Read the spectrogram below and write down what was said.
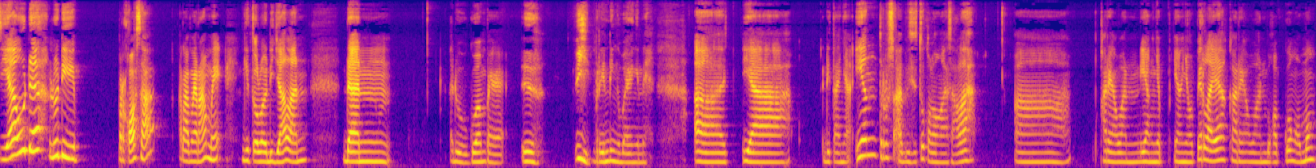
ya udah lu diperkosa rame-rame gitu loh di jalan. Dan aduh gue sampai eh uh, ih merinding ngebayangin deh uh, ya ditanyain terus abis itu kalau nggak salah uh, karyawan yang nyep, yang nyopir lah ya karyawan bokap gue ngomong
